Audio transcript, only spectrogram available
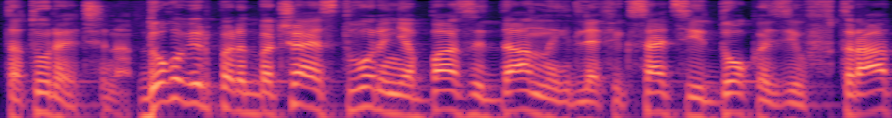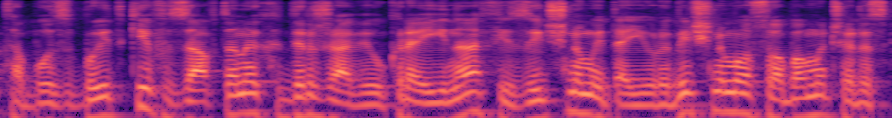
та Туреччина. Договір передбачає створення бази даних для фіксації доказів втрат або збитків, завданих державі Україна фізичними та юридичними особами через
